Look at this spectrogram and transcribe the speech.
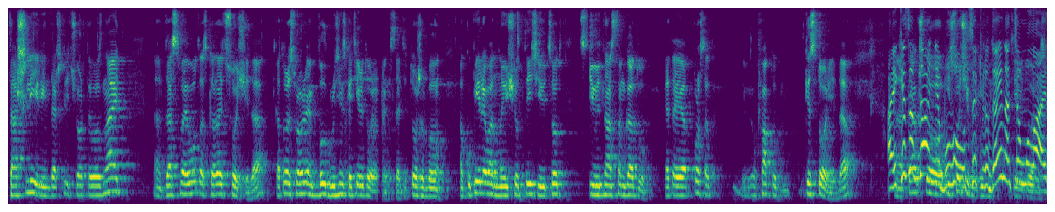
дошли или не дошли, черт его знает, до своего, так сказать, Сочи, да, который в свое время был грузинской территорией, кстати, тоже был оккупирован, но еще в 1919 году. Это я просто к факту к истории, да. А яке Е, так завдання що і було у Сочі цих будуть людей на ці цьому історії лайнері?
